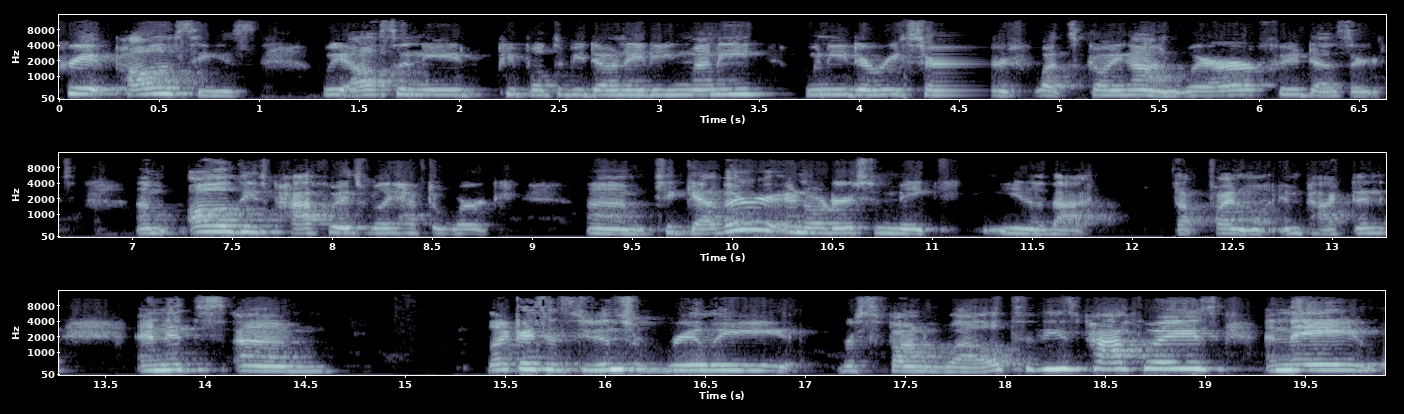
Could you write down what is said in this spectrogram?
create policies. We also need people to be donating money. We need to research what's going on where are food deserts? Um, all of these pathways really have to work um, together in order to make you know that that final impact. And and it's um, like I said, students really respond well to these pathways and they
